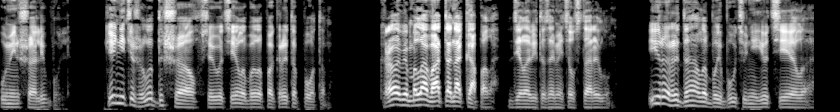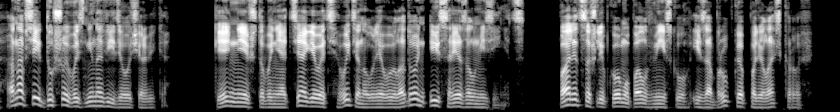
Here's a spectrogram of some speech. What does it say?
уменьшали боль. Кенни тяжело дышал, все его тело было покрыто потом. «Крови маловато накапало», — деловито заметил старый лун. Ира рыдала бы, будь у нее тело. Она всей душой возненавидела червяка. Кенни, чтобы не оттягивать, вытянул левую ладонь и срезал мизинец. Палец со шлепком упал в миску, из обрубка полилась кровь.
